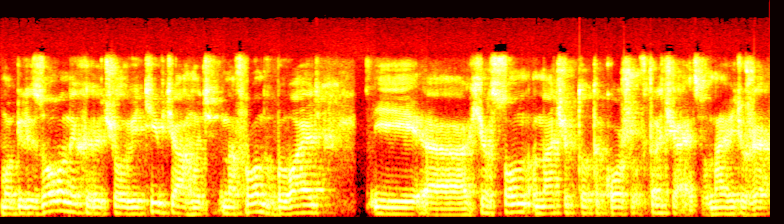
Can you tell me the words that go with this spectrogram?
мобілізованих е, чоловіків, тягнуть на фронт, вбивають. І е, Херсон, начебто, також втрачається. Навіть уже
